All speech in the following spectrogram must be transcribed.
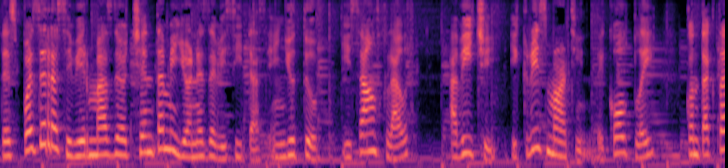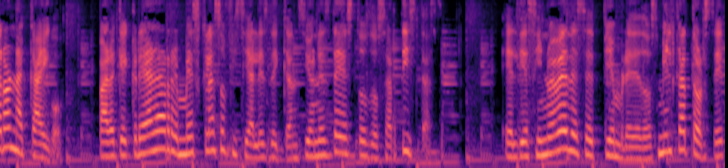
Después de recibir más de 80 millones de visitas en YouTube y SoundCloud, Avicii y Chris Martin de Coldplay contactaron a Caigo para que creara remezclas oficiales de canciones de estos dos artistas. El 19 de septiembre de 2014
